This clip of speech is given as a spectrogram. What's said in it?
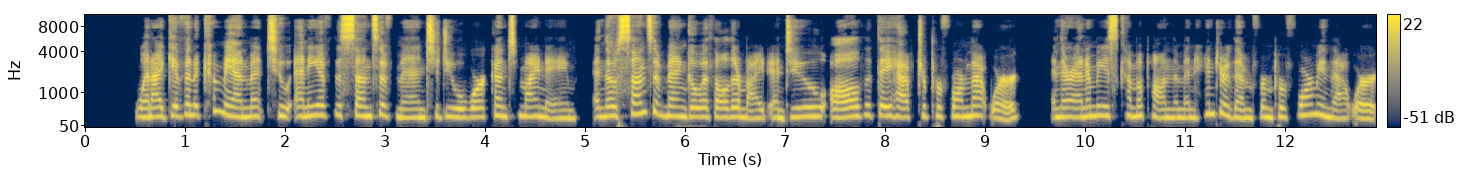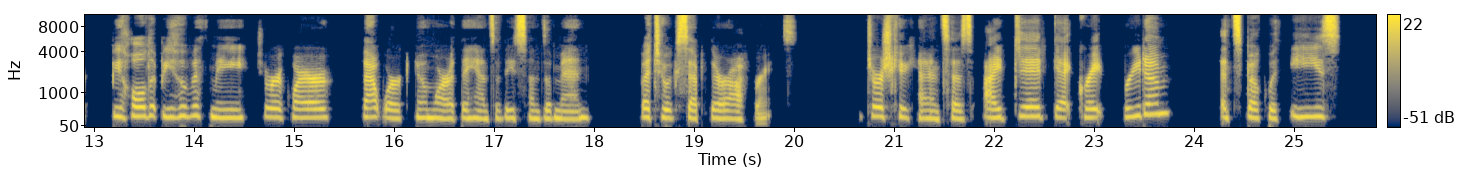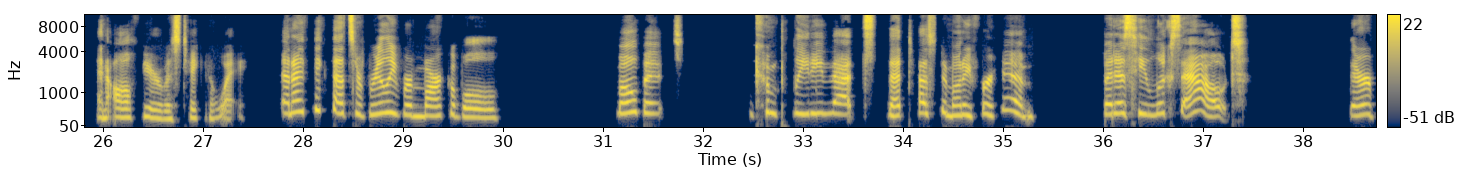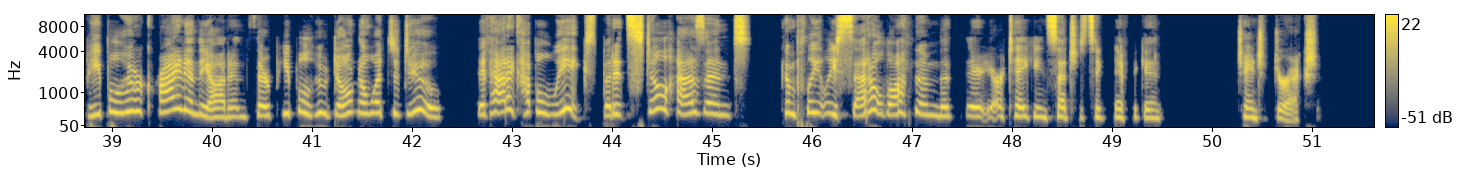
when I given a commandment to any of the sons of men to do a work unto my name, and those sons of men go with all their might and do all that they have to perform that work, and their enemies come upon them and hinder them from performing that work, behold, it behooveth me to require that work no more at the hands of these sons of men, but to accept their offerings. George. Cannon says, I did get great freedom and spoke with ease, and all fear was taken away. And I think that's a really remarkable moment completing that that testimony for him. But as he looks out, there are people who are crying in the audience. There are people who don't know what to do. They've had a couple weeks, but it still hasn't completely settled on them that they are taking such a significant change of direction.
